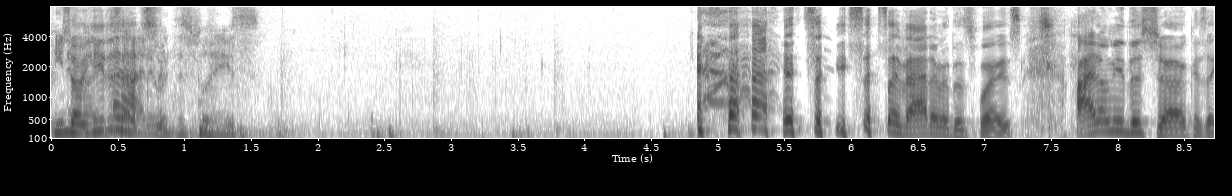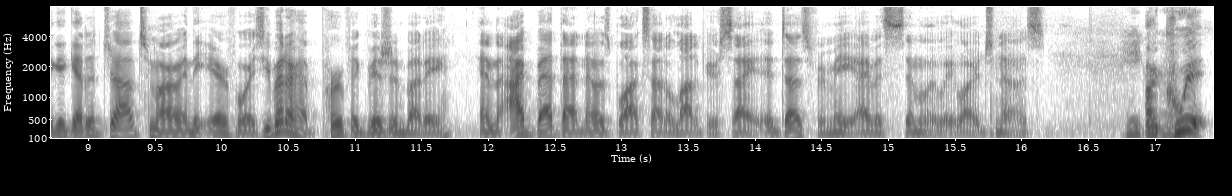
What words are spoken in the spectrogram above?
You So know, he what? I had it with this place. so he says, I've had it with this place. I don't need this show because I could get a job tomorrow in the Air Force. You better have perfect vision, buddy. And I bet that nose blocks out a lot of your sight. It does for me. I have a similarly large nose. Hey, I quit.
